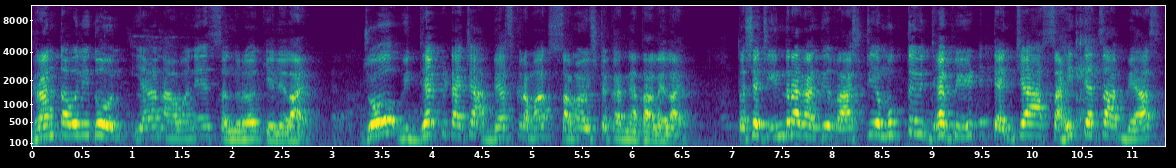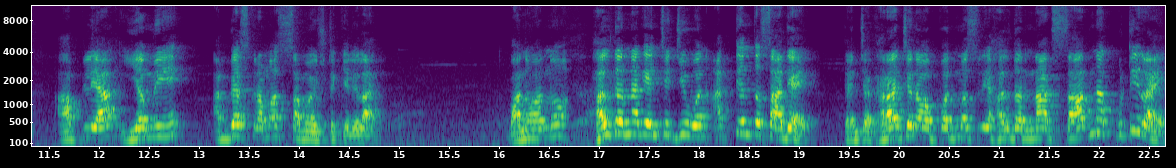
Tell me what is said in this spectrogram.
ग्रंथावली दोन या नावाने संग्रह केलेला आहे. जो विद्यापीठाच्या अभ्यासक्रमात समाविष्ट करण्यात आलेला आहे. तसेच इंदिरा गांधी राष्ट्रीय मुक्त विद्यापीठ त्यांच्या साहित्याचा अभ्यास आपल्या एम ए अभ्यासक्रमात समाविष्ट केलेला आहे. बांधवांनो हलदर नाग यांचे जीवन अत्यंत साधे आहे. त्यांच्या घराचे नाव पद्मश्री हलदर नाग साधना कुटीर आहे.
